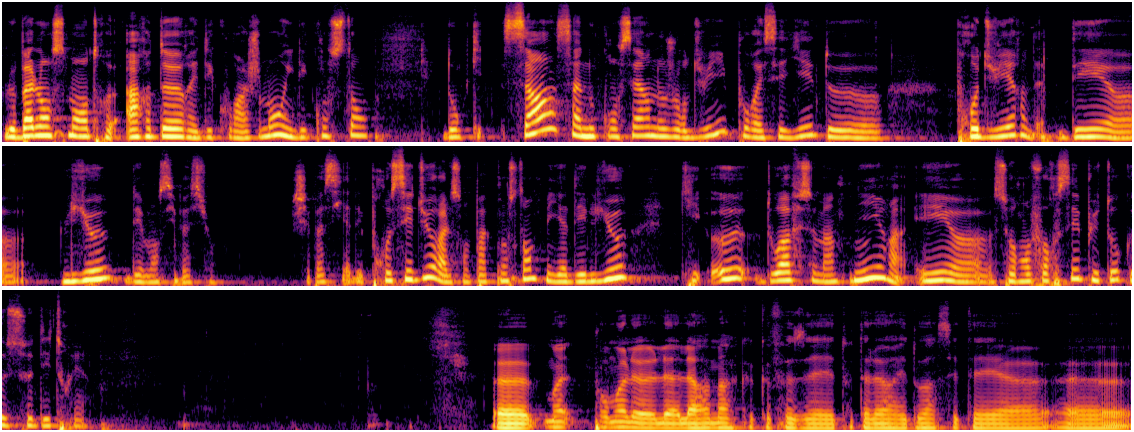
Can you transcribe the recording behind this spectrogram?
Le balancement entre ardeur et découragement, il est constant. Donc ça, ça nous concerne aujourd'hui pour essayer de produire des euh, lieux d'émancipation. Je ne sais pas s'il y a des procédures, elles ne sont pas constantes, mais il y a des lieux qui, eux, doivent se maintenir et se renforcer plutôt que se détruire. Euh, moi, pour moi, le, la, remarque que faisait tout à l'heure Edouard, c'était, euh, euh,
